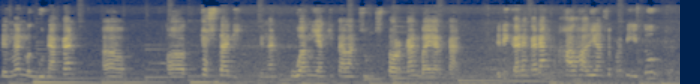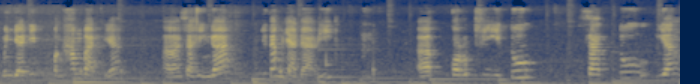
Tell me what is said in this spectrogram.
dengan menggunakan uh, uh, cash tadi dengan uang yang kita langsung storekan bayarkan. Jadi kadang-kadang hal-hal yang seperti itu menjadi penghambat ya uh, sehingga kita menyadari uh, korupsi itu satu yang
